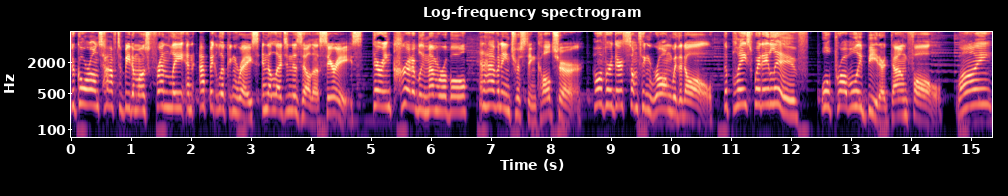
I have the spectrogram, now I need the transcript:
The Gorons have to be the most friendly and epic looking race in the Legend of Zelda series. They're incredibly memorable and have an interesting culture. However, there's something wrong with it all. The place where they live will probably be their downfall. Why?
